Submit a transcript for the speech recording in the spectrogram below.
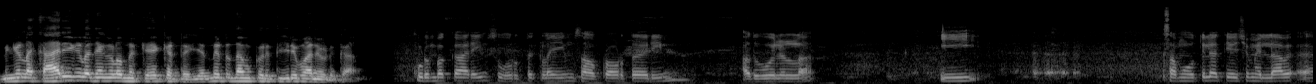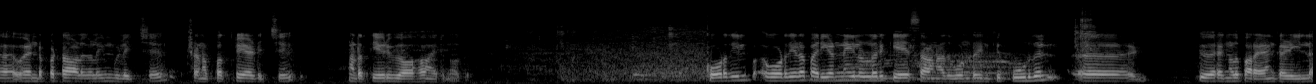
നിങ്ങളുടെ കാര്യങ്ങൾ ഞങ്ങളൊന്ന് കേൾക്കട്ടെ എന്നിട്ട് നമുക്കൊരു തീരുമാനം എടുക്കാം കുടുംബക്കാരെയും സുഹൃത്തുക്കളെയും സഹപ്രവർത്തകരെയും അതുപോലുള്ള ഈ സമൂഹത്തിൽ അത്യാവശ്യം എല്ലാ വേണ്ടപ്പെട്ട ആളുകളെയും വിളിച്ച് ക്ഷണപത്രി അടിച്ച് നടത്തിയ ഒരു വിവാഹമായിരുന്നു അത്. കോടതിയിൽ കോടതിയുടെ പരിഗണനയിലുള്ള ഒരു കേസാണ്. അതുകൊണ്ട് എനിക്ക് കൂടുതൽ വിവരങ്ങൾ പറയാൻ കഴിയില്ല.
